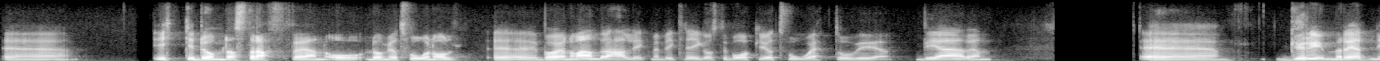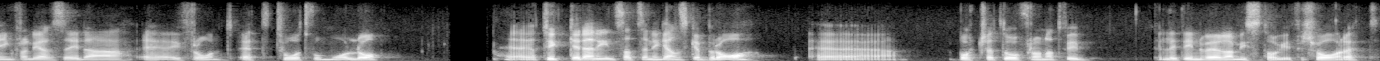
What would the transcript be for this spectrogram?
eh, icke dömda straffen och de gör 2-0 eh, i början av andra halvlek. Men vi krigar oss tillbaka, gör 2-1 och vi, vi är en Eh, grym räddning från deras sida eh, ifrån ett 2-2 mål då. Eh, jag tycker den insatsen är ganska bra. Eh, bortsett då från att vi lite individuella misstag i försvaret.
